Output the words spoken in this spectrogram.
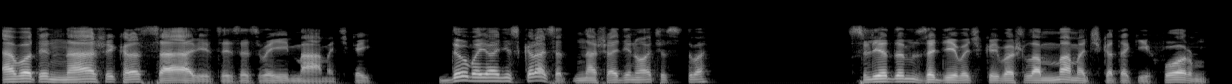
А вот и наши красавицы со своей мамочкой. Думаю, они скрасят наше одиночество. Следом за девочкой вошла мамочка таких форм,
